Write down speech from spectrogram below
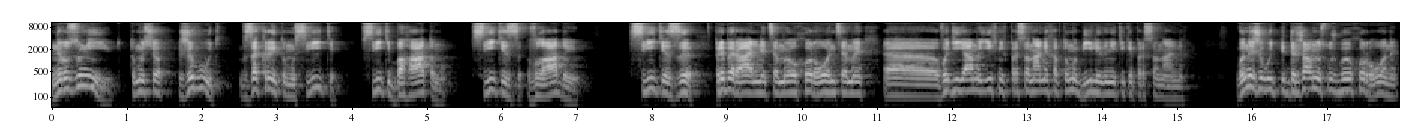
Не розуміють, тому що живуть в закритому світі, в світі багатому, в світі з владою, в світі з прибиральницями, охоронцями, е- водіями їхніх персональних автомобілів і не тільки персональних. Вони живуть під Державною службою охорони.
